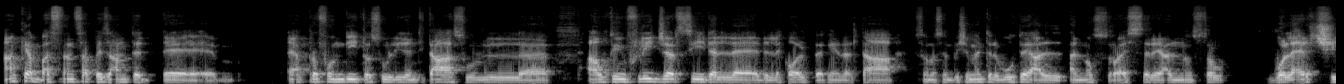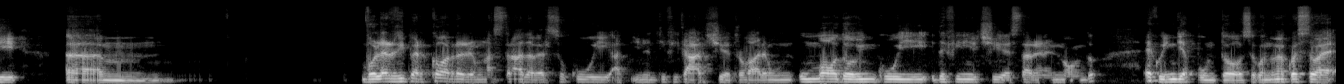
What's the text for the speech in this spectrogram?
anche abbastanza pesante e, e approfondito sull'identità, sull'autoinfliggersi uh, delle, delle, colpe che in realtà sono semplicemente dovute al, al nostro essere, al nostro volerci... Um, voler ripercorrere una strada verso cui identificarci e trovare un, un, modo in cui definirci e stare nel mondo. E quindi, appunto, secondo me questo è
